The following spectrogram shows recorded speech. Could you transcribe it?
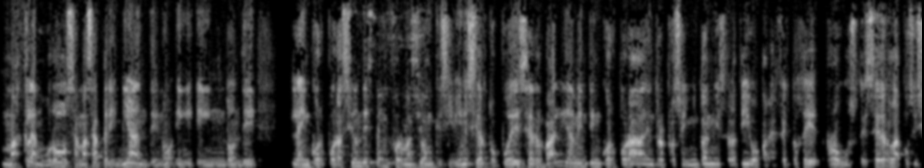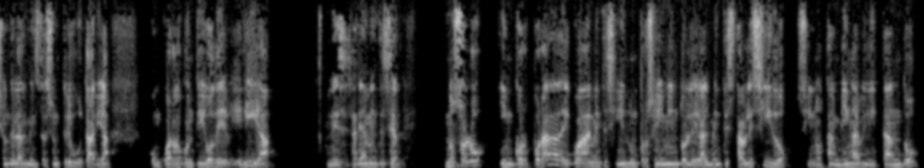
más clamorosa, más apremiante, ¿no? En, donde la incorporación de esta información, que si bien es cierto, puede ser válidamente incorporada dentro del procedimiento administrativo para efectos de robustecer la posición de la administración tributaria, concuerdo contigo, debería necesariamente ser no solo incorporada adecuadamente siguiendo un procedimiento legalmente establecido, sino también habilitando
